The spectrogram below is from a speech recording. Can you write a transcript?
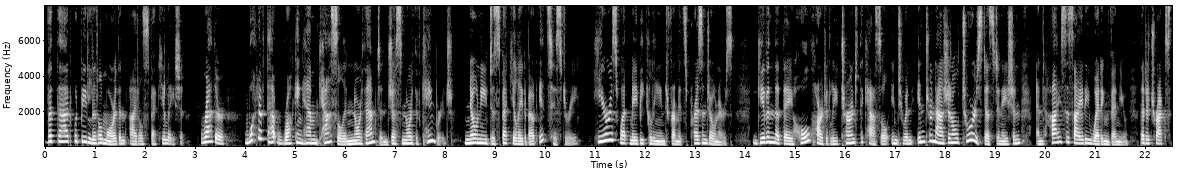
but that would be little more than idle speculation. Rather, What of that Rockingham Castle in Northampton, just north of Cambridge? No need to speculate about its history. Here is what may be gleaned from its present owners, given that they wholeheartedly turned the castle into an international tourist destination and high society wedding venue that attracts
